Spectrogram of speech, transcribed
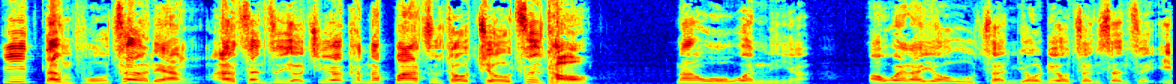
一等幅测量，呃，甚至有机会看到八字头、九字头，那我问你啊，啊，未来有五成、有六成，甚至一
